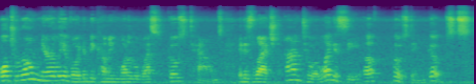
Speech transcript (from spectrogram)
While Jerome narrowly avoided becoming one of the West ghost towns, it has latched onto a legacy of hosting ghosts.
